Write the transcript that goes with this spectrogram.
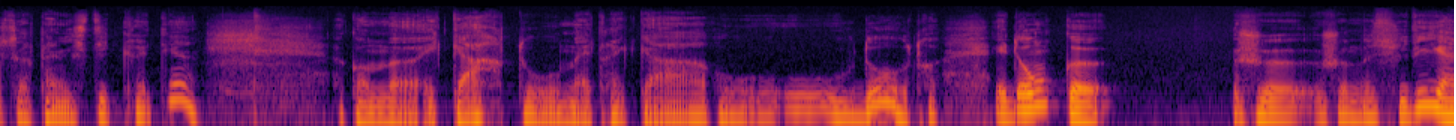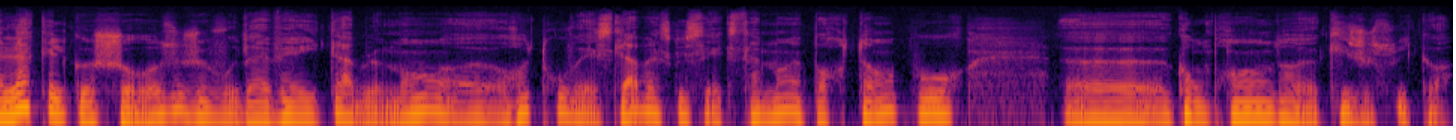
certains mystiques chrétiens comme euh, Eckhart ou Maître Eckhart ou, d'autres. Et donc, euh, je, me suis dit, il y a là quelque chose, je voudrais véritablement euh, retrouver cela parce que c'est extrêmement important pour comprendre qui je suis quoi.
